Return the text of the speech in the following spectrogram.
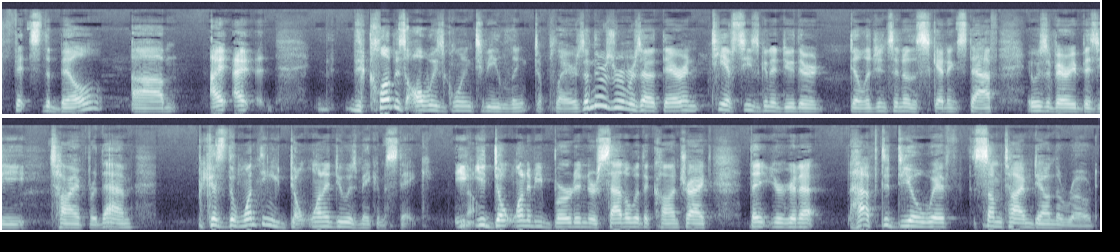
fits the bill. Um, I, I, the club is always going to be linked to players, and there's rumors out there, and TFC is going to do their diligence. I know the scouting staff. It was a very busy time for them because the one thing you don't want to do is make a mistake. You, No. you don't want to be burdened or saddled with a contract that you're going to have to deal with sometime down the road.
